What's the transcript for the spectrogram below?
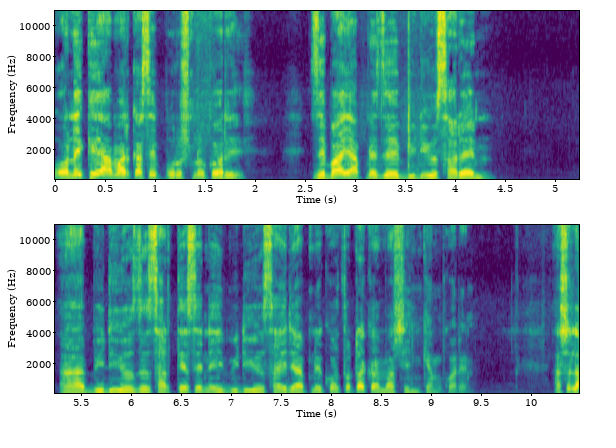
অনেকে আমার কাছে প্রশ্ন করে যে, ভাই, আপনি যে ভিডিও ছাড়েন ভিডিও যে ছাড়তেছেন, এই ভিডিও সাইডে আপনি কত টাকা মাস ইনকাম করেন? আসলে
